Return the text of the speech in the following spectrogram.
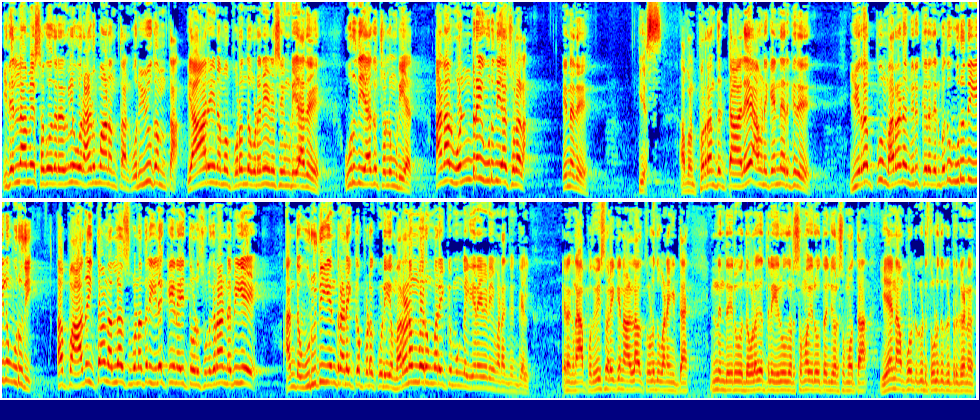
இதெல்லாமே சகோதரர்கள் ஒரு அனுமானம் தான் ஒரு யூகம் தான். யாரையும் நம்ம பிறந்த உடனே என்ன செய்ய முடியாது? உறுதியாக சொல்ல முடியாது. ஆனால் ஒன்றை உறுதியாக சொல்லலாம். என்னது? எஸ் அவன் பிறந்துட்டாலே அவனுக்கு என்ன இருக்குது? இறப்பு மரணம் இருக்கிறது என்பது உறுதியிலும் உறுதி. அப்ப அதைத்தான் அல்லாஹ் சுபனத்தில் இலக்கிய நயத்தோடு சொல்கிறான் நபியே அந்த உறுதி என்று அழைக்கப்படக்கூடிய மரணம் வரும் வரைக்கும் உங்கள் இறைவனை வணங்குங்கள். எனக்கு நாற்பது வயசு வரைக்கும் நான் அல்லாஹ் தொழுது வணங்கிட்டேன். இன்னும் இந்த இருபது உலகத்தில் இருபது வருஷமோ இருபத்தஞ்சு வருஷமோ தான். ஏன் நான் போட்டுக்கிட்டு தொழுதுகிட்டு இருக்கணும்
